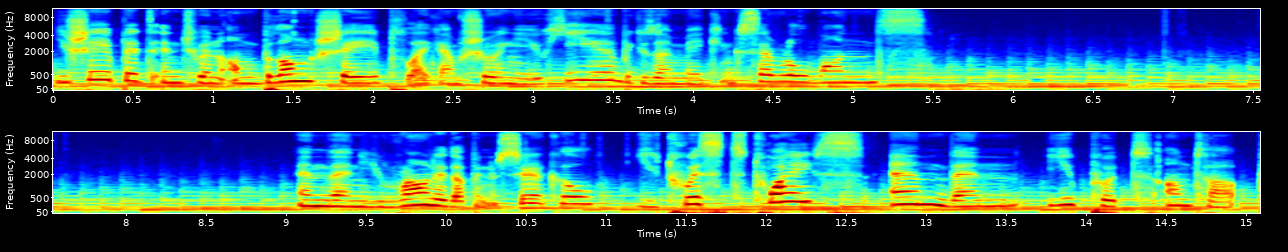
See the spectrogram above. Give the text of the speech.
you shape it into an oblong shape like I'm showing you here because I'm making several ones. And then you round it up in a circle, you twist twice and then you put on top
